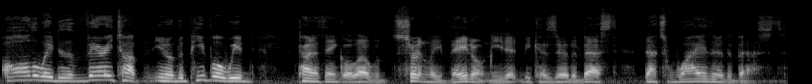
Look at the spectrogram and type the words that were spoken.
all the way to the very top, you know, the people we'd kind of think, oh, well, certainly they don't need it because they're the best. That's why they're the best.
